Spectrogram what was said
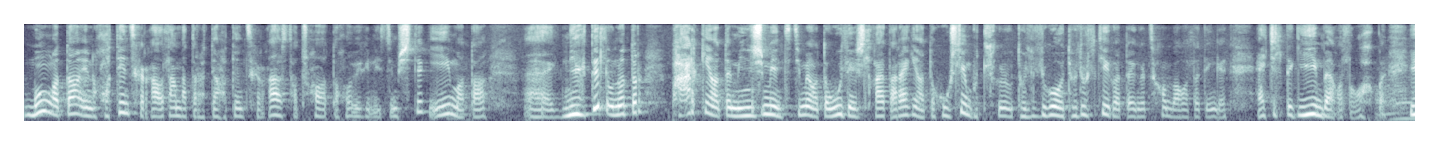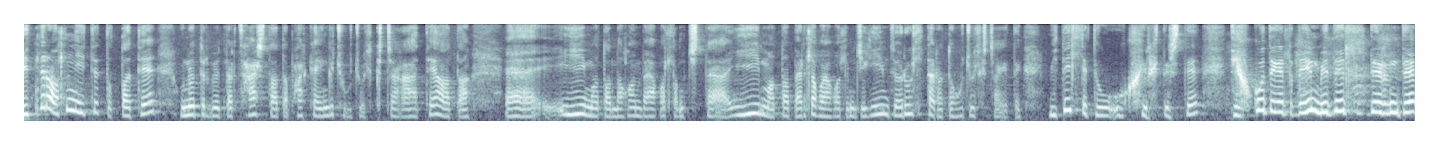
мөн одоо энэ хотын захиргаа Улаанбаатар хотын хотын захиргаа бас тодорхой одоо хувийг нь эзэмшдэг. Ийм одоо нэгдэл өнөөдөр паркийн одоо менежмент тийм ээ одоо үйл ажиллагаа дараагийн одоо хөгжлийн төлөвлөгөө төлөвлөгөө төлөвлөлтийг одоо ингээд зохион байгуулад ингээд ажилдаг ийм байгууллага байхгүй. Эдгээр олон нийтэд одоо тий өнөөдөр бид нар цаашдаа одоо парка ингэж хөгжүүлэх гэж байгаа тий одоо ийм одоо ногоон байгууламжтай ийм одоо барилга байгууламжийг ийм зориулалтаар одоо хөгжүүлэх гэж байгаа гэдэг мэдээлэлээ төв өгөх хэрэгтэй шүү дээ. Тэгэхгүй тэгээд одоо энэ мэдээлэл дээр нь тий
